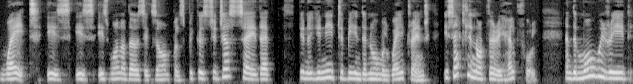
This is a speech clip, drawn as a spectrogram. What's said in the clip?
weight is is is one of those examples because to just say that you know you need to be in the normal weight range is actually not very helpful. And the more we read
